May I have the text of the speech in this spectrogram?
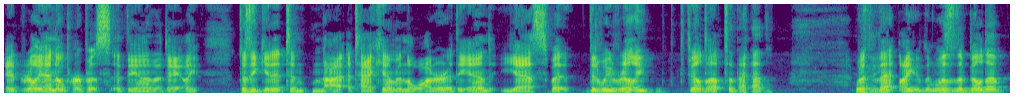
it really had no purpose at the end of the day. Like, does he get it to not attack him in the water at the end? Yes, but did we really build up to that? With that, like, was the build up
